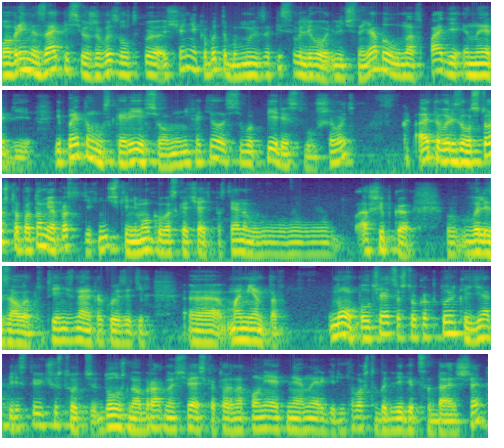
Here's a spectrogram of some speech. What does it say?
во время записи уже вызвал такое ощущение, как будто бы мы записывали его лично. Я был на спаде энергии, и поэтому, скорее всего, мне не хотелось его переслушивать. А это выразилось в то, что потом я просто технически не мог его скачать. Постоянно ошибка вылезала. Тут я не знаю, какой из этих э, моментов. Но получается, что как только я перестаю чувствовать должную обратную связь, которая наполняет меня энергией для того, чтобы двигаться дальше,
